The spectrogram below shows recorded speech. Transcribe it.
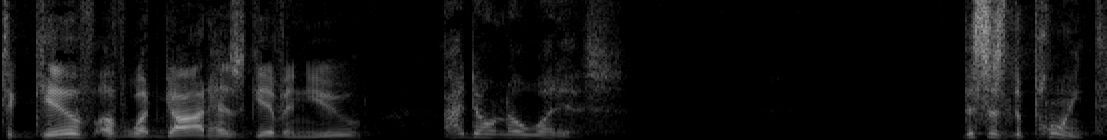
to give of what God has given you, I don't know what is. This is the point.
